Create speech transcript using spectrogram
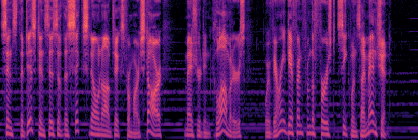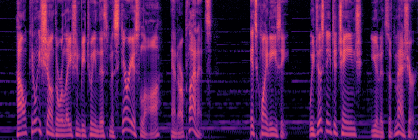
since the distances of the six known objects from our star, measured in kilometers, were very different from the first sequence I mentioned. How can we show the relation between this mysterious law and our planets? It's quite easy. We just need to change units of measure.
